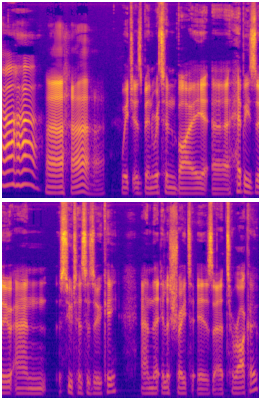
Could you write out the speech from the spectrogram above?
Aha. aha. which has been written by uh, Hebi-zou and Tsuta Suzuki, and the illustrator is uh, Tarako.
